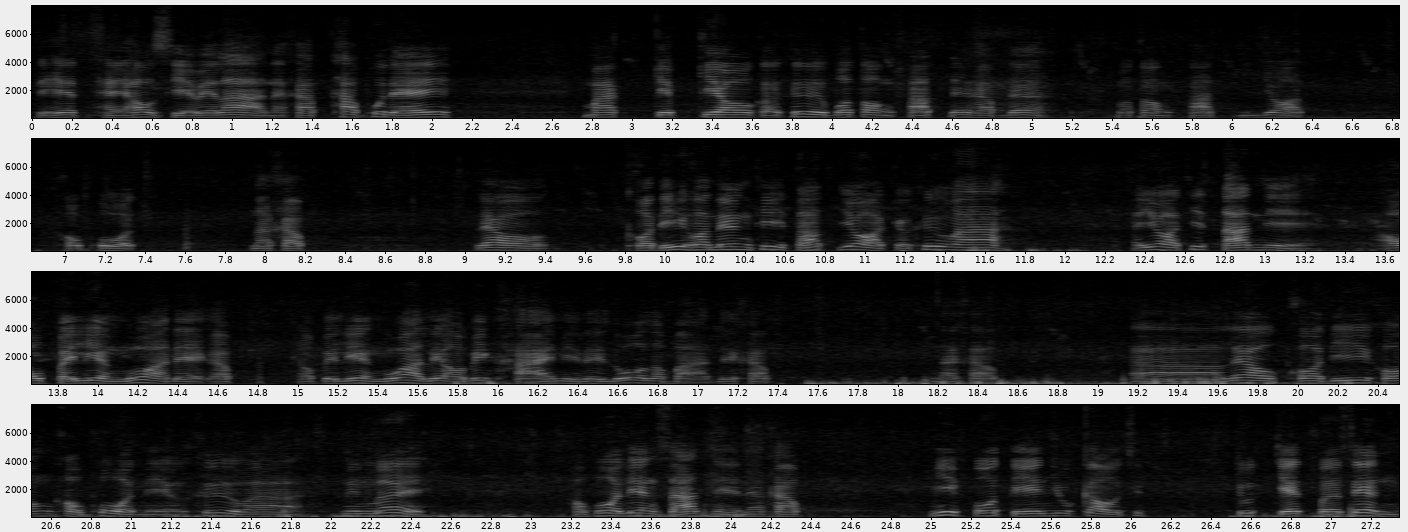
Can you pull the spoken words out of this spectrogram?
จะเฮ็ดให้เฮาเสียเวลานะครับ ถ้าผู้ใดมาเก็บเกี่ยวก็คือบ่ต้องตัดนะครับเด้อบ่ต้องตัดยอดข้าวโพดนะครับ แล้วข้อดีข้อหนึงที่ตัดยอดก็คือว่า ไอ้ยอดที่ตัดนี่เอาไปเลี้ยงงัวได้ครับ เอาไปเลี้ยงงัวหรือเอาไปขายนี่ได้โลละบาทด้วยครับนะครับแล้วข้อดีของข้าวโพดเนี่ยก็คือว่าหนึ่งเลยข้าวโพดเลี้ยงสัตว์เนี่ยนะครับ มีโปรตีนอยู่เก้าจุดเจ็ดเปอร์เซ็นต์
